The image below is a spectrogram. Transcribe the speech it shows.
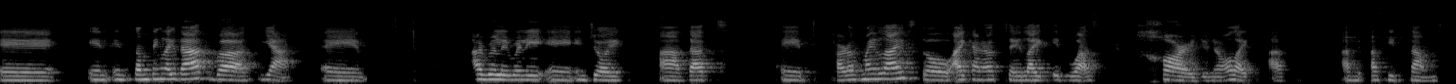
uh, in in something like that. But yeah, uh, I really really uh, enjoy uh, that uh, part of my life. So I cannot say like it was hard, you know, like as as, as it sounds.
